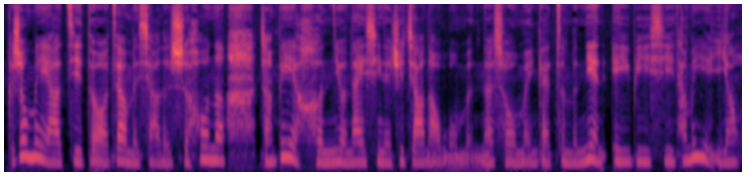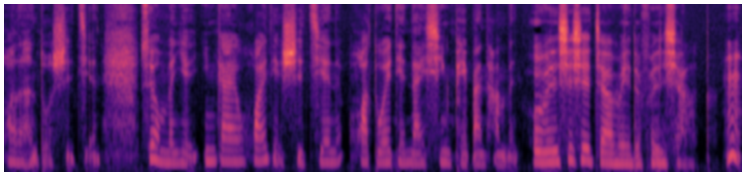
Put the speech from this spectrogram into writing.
可是我们也要记得，在我们小的时候呢，长辈也很有耐心的去教导我们。那时候我们应该怎么念 A B C，他们也一样花了很多时间，所以我们也应该花一点时间，花多一点耐心陪伴他们。我们谢谢佳美的分享。嗯，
